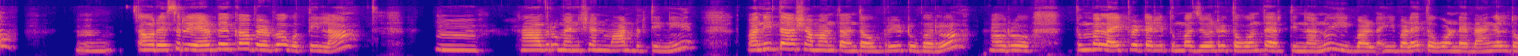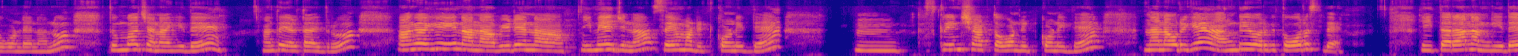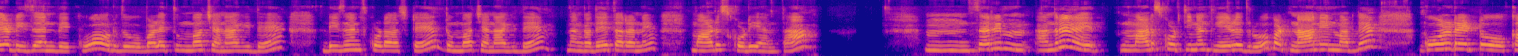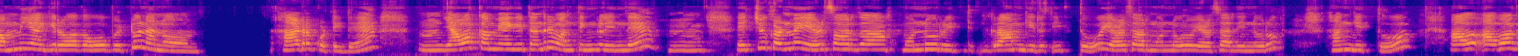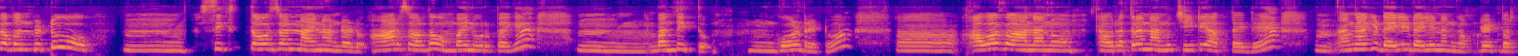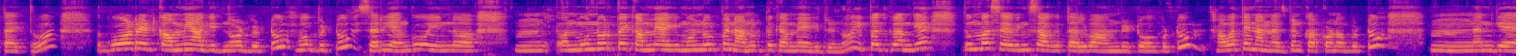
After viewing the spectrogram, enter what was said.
ಅವ್ರ ಹೆಸರು ಹೇಳ್ಬೇಕಾ ಬೇಡವಾ ಗೊತ್ತಿಲ್ಲ. ಆದರೂ ಮೆನ್ಷನ್ ಮಾಡಿಬಿಡ್ತೀನಿ. ಅನಿತಾ ಶಮಂತ ಅಂತ ಒಬ್ರು ಯೂಟ್ಯೂಬರು ಅವರು ತುಂಬ ಲೈಟ್ ವೆಟಲ್ಲಿ ತುಂಬ ಜ್ಯುವೆಲ್ರಿ ತೊಗೊತಾ ಇರ್ತೀನಿ ನಾನು. ಈ ಬಳೆ ಈ ಬಳೆ ತೊಗೊಂಡೆ ಬ್ಯಾಂಗಲ್ ತೊಗೊಂಡೆ ನಾನು. ತುಂಬ ಚೆನ್ನಾಗಿದೆ ಅಂತ ಹೇಳ್ತಾ ಇದ್ರು. ಹಾಗಾಗಿ ನಾನು ಆ ವಿಡಿಯೋನ ಇಮೇಜನ್ನ ಸೇವ್ ಮಾಡಿ ಇಟ್ಕೊಂಡಿದ್ದೆ. ಸ್ಕ್ರೀನ್ ಶಾಟ್ ತೊಗೊಂಡು ಇಟ್ಕೊಂಡಿದ್ದೆ. ನಾನು ಅವರಿಗೆ ಅಂಗಡಿಯವ್ರಿಗೆ ತೋರಿಸ್ದೆ. ಈ ಥರ ನಮ್ಗೆ ಇದೇ ಡಿಸೈನ್ ಬೇಕು. ಅವ್ರದ್ದು ಬಳೆ ತುಂಬ ಚೆನ್ನಾಗಿದೆ. ಡಿಸೈನ್ಸ್ ಕೂಡ ಅಷ್ಟೇ, ತುಂಬ ಚೆನ್ನಾಗಿದೆ. ನಂಗೆ ಅದೇ ಥರನೇ ಮಾಡಿಸ್ಕೊಡಿ ಅಂತ. ಸರಿ. ಅಂದರೆ ಮಾಡಿಸ್ಕೊಡ್ತೀನಿ ಅಂತ ಹೇಳಿದ್ರು, ಬಟ್ ನಾನೇನು ಮಾಡಿದೆ ಗೋಲ್ಡ್ ರೇಟು ಕಮ್ಮಿ ಆಗಿರುವಾಗ ಹೋಗ್ಬಿಟ್ಟು ನಾನು ಆರ್ಡ್ರ್ ಕೊಟ್ಟಿದ್ದೆ. ಯಾವಾಗ ಕಮ್ಮಿ ಆಗಿತ್ತು ಅಂದರೆ ಒಂದು ತಿಂಗಳ ಹಿಂದೆ. ಹೆಚ್ಚು ಕಡಿಮೆ ಏಳು ಸಾವಿರದ ಮುನ್ನೂರು ಇತ್ತು ಗ್ರಾಮ್ಗೆ ಇರು, ಇತ್ತು. ಏಳು ಸಾವಿರದ ಮುನ್ನೂರು ಏಳು ಸಾವಿರದ ಇನ್ನೂರು. ಹಂಗಿತ್ತು. ಅವಾಗ ಆವಾಗ ಬಂದ್ಬಿಟ್ಟು ಸಿಕ್ಸ್ ತೌಸಂಡ್ ನೈನ್ ಹಂಡ್ರೆಡು ಆರು ಸಾವಿರದ ಒಂಬೈನೂರು ರೂಪಾಯಿಗೆ ಬಂದಿತ್ತು. ಗೋಲ್ಡ್ ರೇಟು ಆವಾಗ ನಾನು ಅವ್ರ ಹತ್ರ ನಾನು ಚೀಟಿ ಹಾಕ್ತಾಯಿದ್ದೆ ಹಂಗಾಗಿ ಡೈಲಿ ಡೈಲಿ ನನಗೆ ಅಪ್ಡೇಟ್ ಬರ್ತಾಯಿತ್ತು ಗೋಲ್ಡ್ ರೇಟ್ ಕಮ್ಮಿ ಆಗಿದ್ದು ನೋಡಿಬಿಟ್ಟು ಹೋಗ್ಬಿಟ್ಟು ಸರಿ, ಹೆಂಗೂ ಇನ್ನು ಒಂದು ಮುನ್ನೂರು ರೂಪಾಯಿ ಕಮ್ಮಿ ಆಗಿ, ಮುನ್ನೂರು ರೂಪಾಯಿ ನಾನ್ನೂರು ರೂಪಾಯಿ ಕಮ್ಮಿ ಆಗಿದ್ರು ಇಪ್ಪತ್ತು ಗ್ರಾಮ್ಗೆ ತುಂಬ ಸೇವಿಂಗ್ಸ್ ಆಗುತ್ತಲ್ವಾ ಅಂದ್ಬಿಟ್ಟು ಹೋಗ್ಬಿಟ್ಟು ಅವತ್ತೇ ನನ್ನ ಹಸ್ಬೆಂಡ್ ಕರ್ಕೊಂಡು ಹೋಗ್ಬಿಟ್ಟು ನನಗೆ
